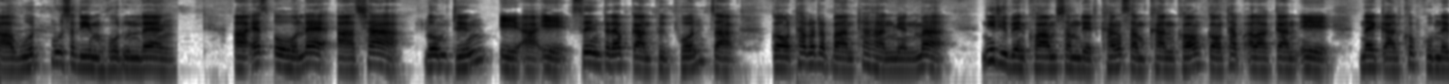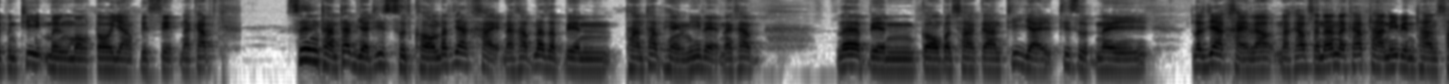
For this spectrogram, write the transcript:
อาวุธ มุสลิมโหดรุนแรง RSO และอาชารวมถึง ARA ซึ่งได้รับการฝึกฝนจากกองทัพรัฐบาลทหารเมียนมา นี่ถือเป็นความสำเร็จครั้งสำคัญของกองทัพอารากันเอในการควบคุมในพื้นที่เมืองมองตออย่างเป็นเสร็จนะครับ ซึ่งฐานทัพใหญ่ที่สุดของรัฐยาไข่นะครับ น่าจะเป็นฐานทัพแห่งนี้แหละนะครับ และเป็นกองประชาการที่ใหญ่ที่สุดในรัฐยาไข่แล้วนะครับฉะนั้นนะครับฐานนี้เป็นฐานส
